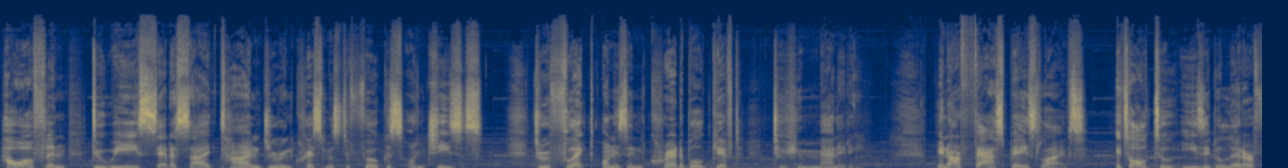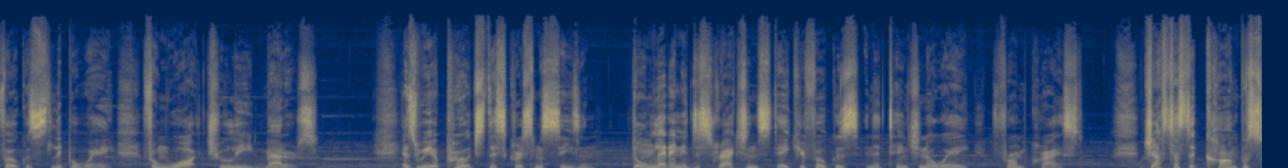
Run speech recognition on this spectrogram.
How often do we set aside time during Christmas to focus on Jesus? To reflect on His incredible gift to humanity. In our fast paced lives, it's all too easy to let our focus slip away from what truly matters. As we approach this Christmas season, don't let any distractions take your focus and attention away from Christ. Just as the compass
